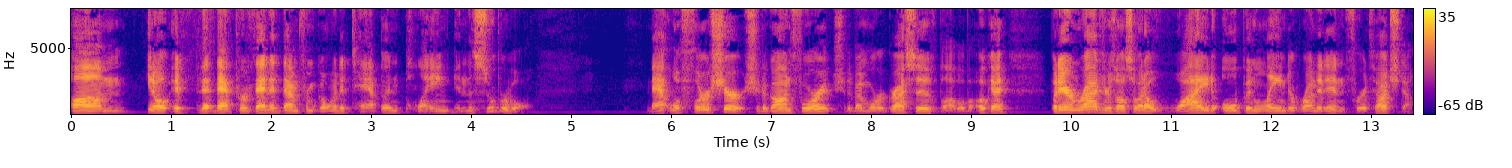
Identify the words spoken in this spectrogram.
Um, you know, if that, that prevented them from going to Tampa and playing in the Super Bowl. Matt LaFleur, sure, should have gone for it, should have been more aggressive, blah, blah, blah. Okay. But Aaron Rodgers also had a wide open lane to run it in for a touchdown.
